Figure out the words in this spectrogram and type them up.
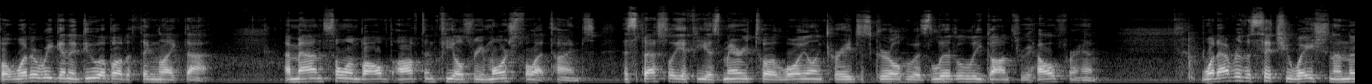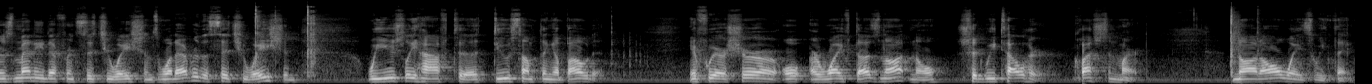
But what are we going to do about a thing like that? A man so involved often feels remorseful at times, especially if he is married to a loyal and courageous girl who has literally gone through hell for him. Whatever the situation, and there's many different situations, whatever the situation, we usually have to do something about it. If we are sure our, our wife does not know, should we tell her? Question mark. Not always, we think.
